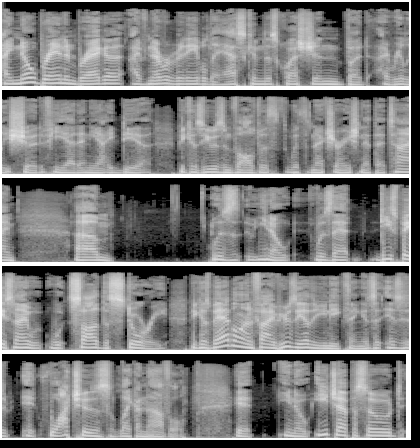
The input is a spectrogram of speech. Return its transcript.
I know Brannon Braga. I've never been able to ask him this question, but I really should if he had any idea because he was involved with with the Next Generation at that time. Um, was you know was that D Space Nine w- saw the story because Babylon Five. Here's the other unique thing: is is it, it watches like a novel. It you know each episode.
